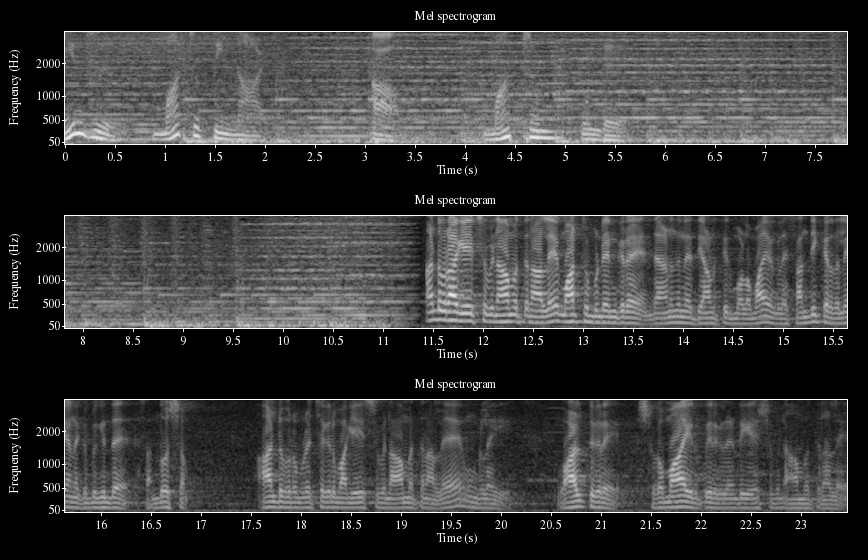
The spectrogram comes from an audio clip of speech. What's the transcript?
இன்று மாற்றத்தின் நாள். ஆ மாற்றம் உண்டு. ஆண்டவராக இயேசுவின் நாமத்தினாலே மாற்றமுண்டு என்கிற இந்த அனுதின தியானத்தின் மூலமாக உங்களை சந்திக்கிறதுல எனக்கு மிகுந்த சந்தோஷம். ஆண்டவரும் ரட்சகருமாக இயேசுவின் நாமத்தினாலே உங்களை வாழ்த்துகிறேன். சுகமாக இருப்பீர்கள் என்று இயேசுவின் நாமத்தினாலே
